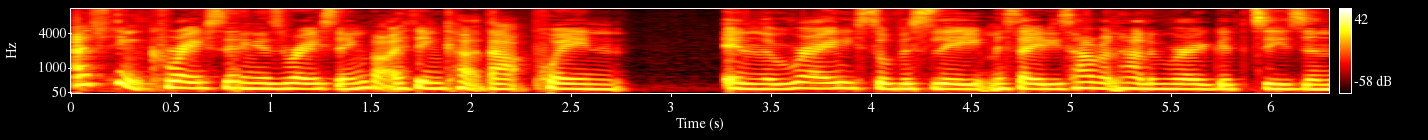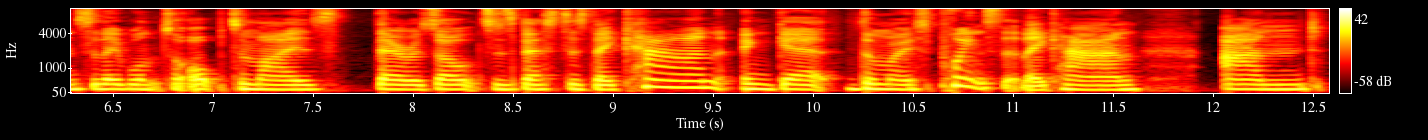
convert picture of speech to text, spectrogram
I think racing is racing, but I think at that point in the race, obviously, Mercedes haven't had a very good season, so they want to optimize their results as best as they can and get the most points that they can. And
